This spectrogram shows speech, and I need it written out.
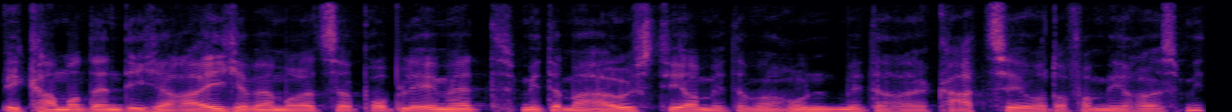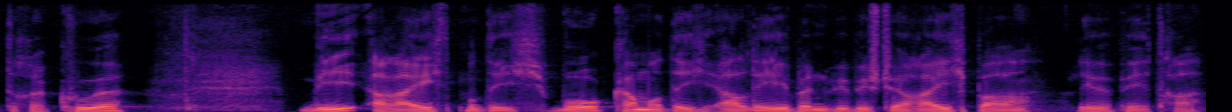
wie kann man denn dich erreichen, wenn man jetzt ein Problem hat mit einem Haustier, mit einem Hund, mit einer Katze oder von mir aus mit einer Kuh? Wie erreicht man dich? Wo kann man dich erleben? Wie bist du erreichbar, liebe Petra?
